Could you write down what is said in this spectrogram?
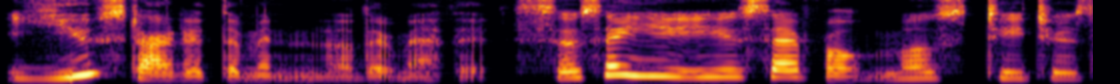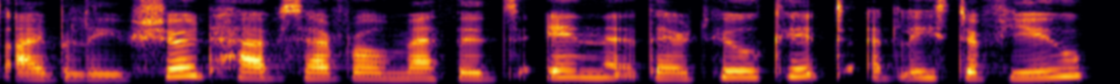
you started them in another method. So, say you use several. Most teachers, I believe, should have several methods in their toolkit, at least a few,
